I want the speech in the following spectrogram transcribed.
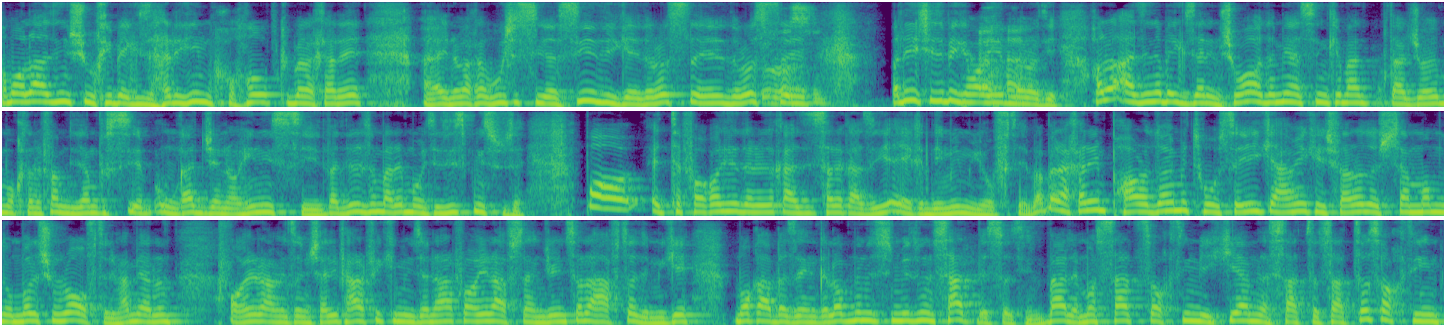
اما حالا از این شوخی بگذریم. خب که بالاخره اینا هوش سیاسی دیگه. درسته, درسته. ولی یه چیزی بگم آقای مرادی. حالا از اینا بگذریم. شما آدمی هستین که من در جای مختلفم دیدم اونقدر جناحی نیستید و دلتون برای محیط زیست میسوزه. با اتفاقاتی داره قضیه سر قضیه اقلیمی میفته و بالاخره این پارادایم توسعه‌ای که همه کشورها داشتن ما دنبالشون راه افتادیم. همین الان آقای رمضان شریف حرفی که می‌زنه حرف آقای رفسنجانی سال 70 میگه ما قبل از انقلاب نمی‌تونیم میدون صد بسازیم. بله ما صد ساختیم یکی هم نه صد تا صد تا ساختیم.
